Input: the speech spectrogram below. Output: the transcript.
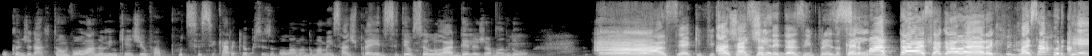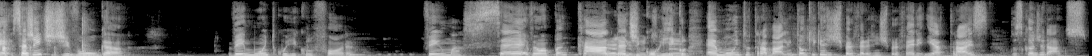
o candidato. Então eu vou lá no LinkedIn e falo, putz, esse cara que eu preciso, eu vou lá mando uma mensagem pra ele. Se tem o celular dele, eu já mando. Ah, você é que fica A caçando gente- das empresas. Eu quero Sim. matar essa galera que fica... Mas sabe por quê? Se a gente divulga, vem muito currículo fora. Vem uma sé... vem uma pancada Perde de currículo. É muito trabalho. Então, o que, que a gente prefere? A gente prefere ir atrás dos candidatos.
